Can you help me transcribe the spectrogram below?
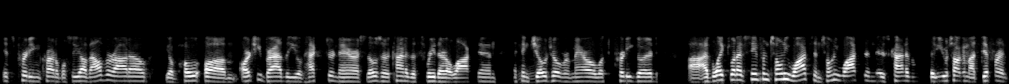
it's pretty incredible. So you have Alvarado, you have Ho, um, Archie Bradley, you have Hector Neris. Those are kind of the three that are locked in. I think mm-hmm. Jojo Romero looked pretty good. Uh, I've liked what I've seen from Tony Watson. Tony Watson is kind of that you were talking about different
